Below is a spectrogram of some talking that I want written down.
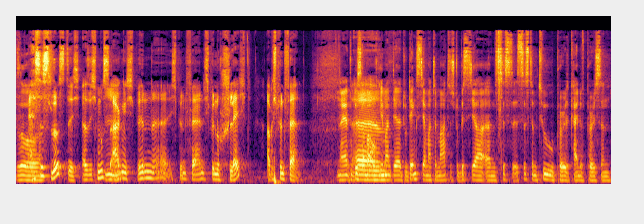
So. Es ist lustig. Also ich Mhm. muss sagen, ich bin, äh, ich bin Fan. Ich bin noch schlecht, aber ich bin Fan. Naja, du bist aber auch Ähm. jemand, der, du denkst ja mathematisch, du bist ja ähm, Sys- System 2 per kind of person.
